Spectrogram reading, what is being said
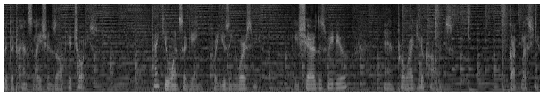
with the translations of your choice. Thank you once again for using VerseView. Please share this video and provide your comments. God bless you.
